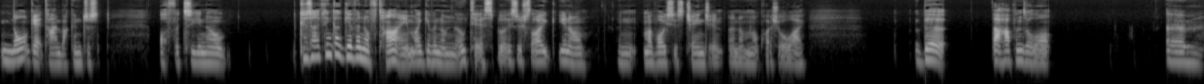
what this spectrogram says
not get time back and just offer to, you know, because I think I give enough time, I give enough notice, but it's just like, you know, and my voice is changing and I'm not quite sure why. But that happens a lot. Um,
